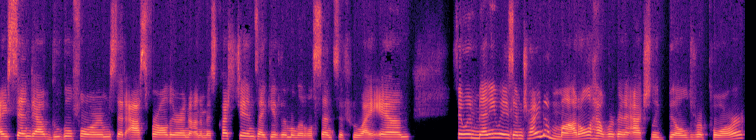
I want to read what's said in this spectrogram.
I send out Google Forms that ask for all their anonymous questions. I give them a little sense of who I am. So, in many ways, I'm trying to model how we're going to actually build rapport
